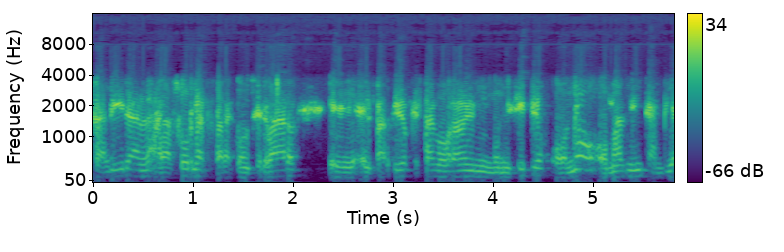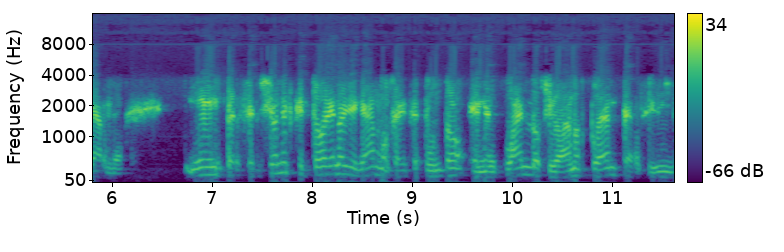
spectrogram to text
salir a, las urnas para conservar eh, el partido que está gobernando en mi municipio, o no, o más bien cambiarlo. Mi percepción es que todavía no llegamos a ese punto en el cual los ciudadanos puedan percibir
